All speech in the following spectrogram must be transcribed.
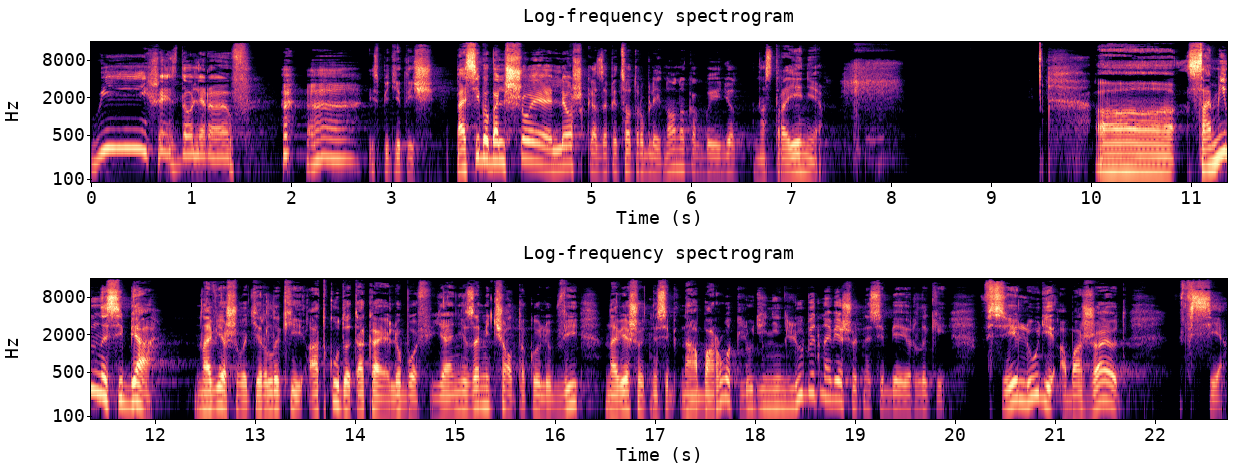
Уи, 6 долларов. Из 5 тысяч. Спасибо большое, Лешка, за 500 рублей. Но оно как бы идет настроение. А, самим на себя навешивать ярлыки. Откуда такая любовь? Я не замечал такой любви навешивать на себя. Наоборот, люди не любят навешивать на себя ярлыки. Все люди обожают все.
